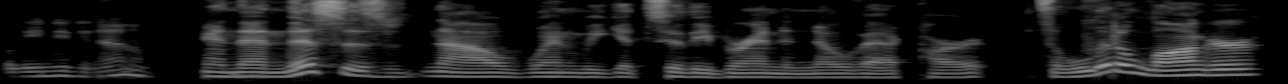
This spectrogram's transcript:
What do you need to know? And then this is now when we get to the Brandon Novak part. It's a little longer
